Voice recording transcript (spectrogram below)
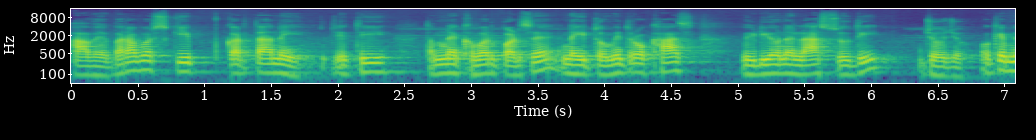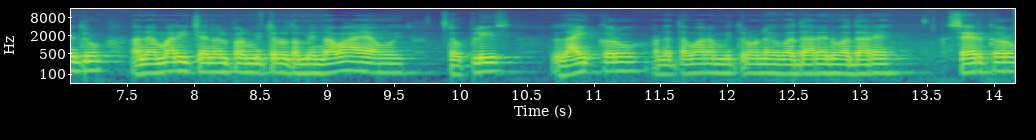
આવે. બરાબર? સ્કીપ કરતા નહીં, જેથી તમને ખબર પડશે. નહીં તો, મિત્રો, ખાસ વિડીયોને લાસ્ટ સુધી જોજો. ઓકે મિત્રો? અને અમારી ચેનલ પર, મિત્રો, તમે નવા આવ્યા હોય તો પ્લીઝ લાઈક કરો અને તમારા મિત્રોને વધારે ને વધારે શેર કરો.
